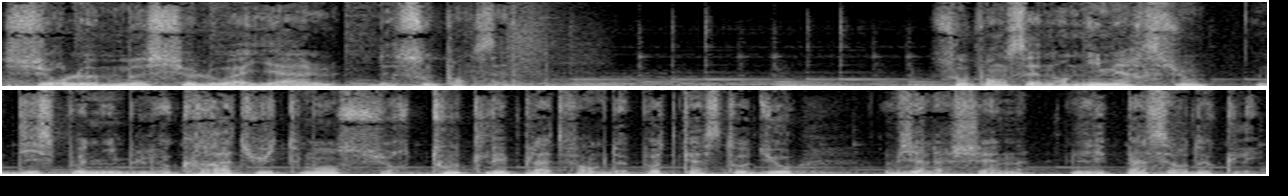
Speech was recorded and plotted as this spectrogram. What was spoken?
sur le Monsieur Loyal de Soupe en scène. Soupe en en immersion, disponible gratuitement sur toutes les plateformes de podcast audio via la chaîne Les Passeurs de Clés.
